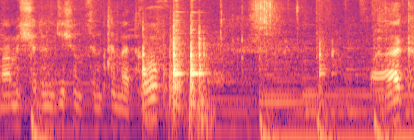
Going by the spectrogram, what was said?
Mamy 70 cm. Tak.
